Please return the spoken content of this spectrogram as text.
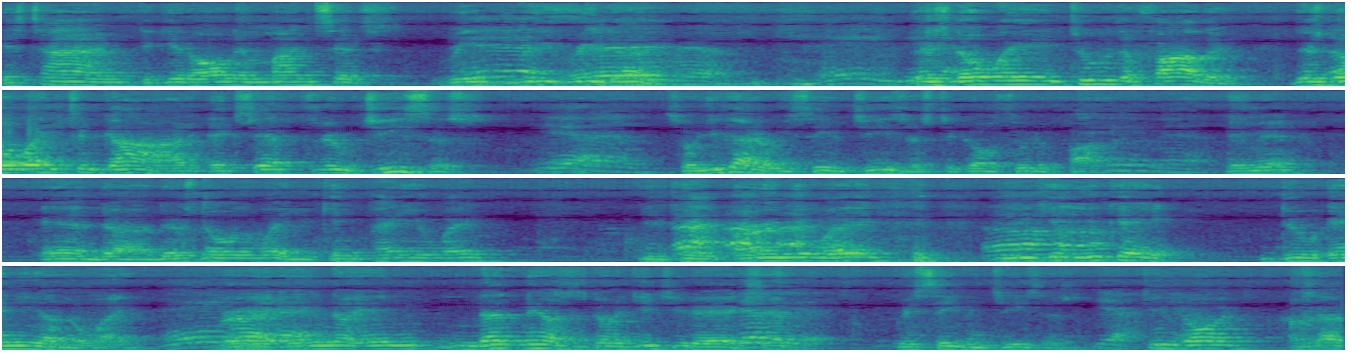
It's time to get all them mindsets re, Yes. re, redone. Amen. Amen. There's no way to the Father. There's no No way way. to God except through Jesus. Yeah. So you got to receive Jesus to go through the Father. Amen. Amen. And uh, there's no other way. You can't pay your way. You can't earn your way. you can't You can't do any other way. Amen. Right? Ain't, no, ain't nothing else is going to get you there except receiving Jesus. Yeah. Keep going. I got,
